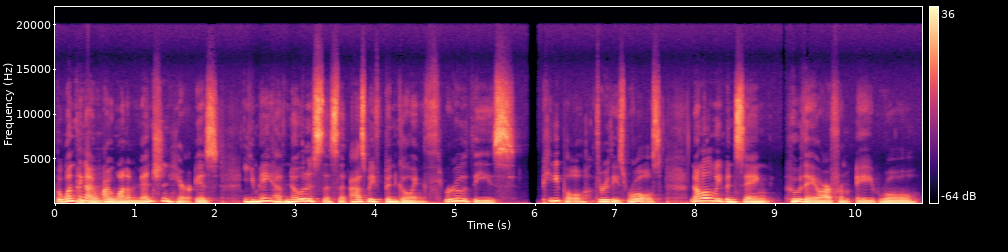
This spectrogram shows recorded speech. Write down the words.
But one thing mm-hmm. I, I want to mention here is you may have noticed this that as we've been going through these people through these roles, not only we've been saying who they are from a role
